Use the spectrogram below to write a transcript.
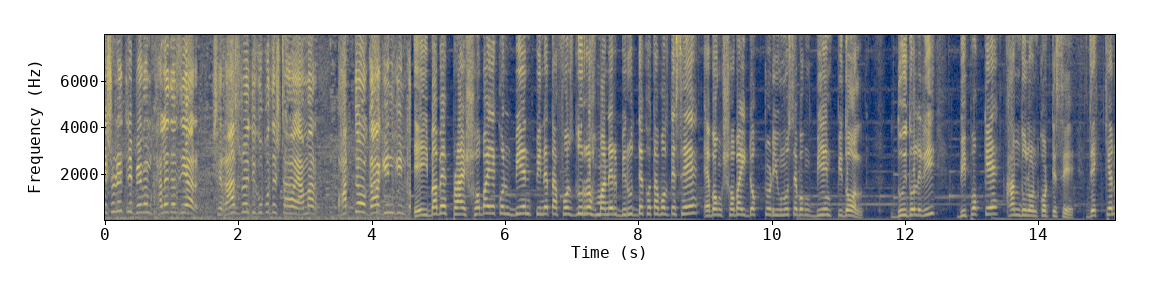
দেশনেত্রী বেগম খালেদা জিয়ার সে রাজনৈতিক উপদেষ্টা হয় আমার ভাবতেও গা ঘিন ঘিন এইভাবে প্রায় সবাই এখন বিএনপি নেতা ফজলুর রহমানের বিরুদ্ধে কথা বলতেছে এবং সবাই ডক্টর ইউনুস এবং বিএনপি দল দুই দলেরই বিপক্ষে আন্দোলন করতেছে। যে কেন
